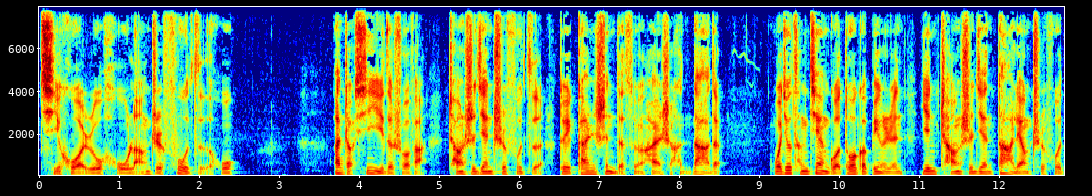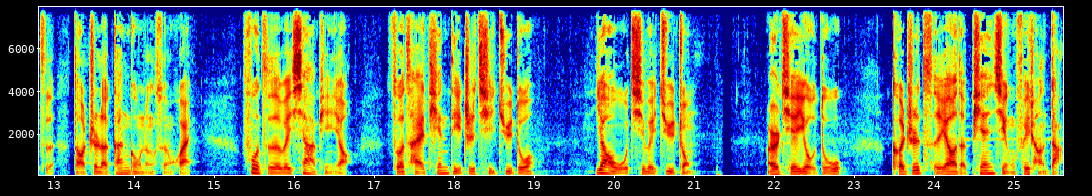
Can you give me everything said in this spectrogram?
其火如虎狼之附子乎？按照西医的说法，长时间吃附子对肝肾的损害是很大的。我就曾见过多个病人因长时间大量吃附子，导致了肝功能损坏。附子为下品药，所采天地之气巨多，药物气味巨重，而且有毒，可知此药的偏性非常大。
